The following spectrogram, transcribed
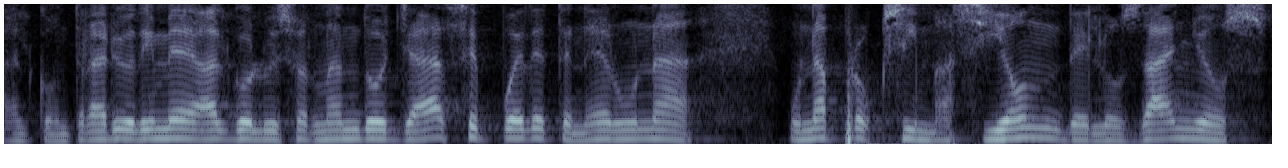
Al contrario, dime algo, Luis Fernando, ¿ya se puede tener una, una aproximación de los daños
